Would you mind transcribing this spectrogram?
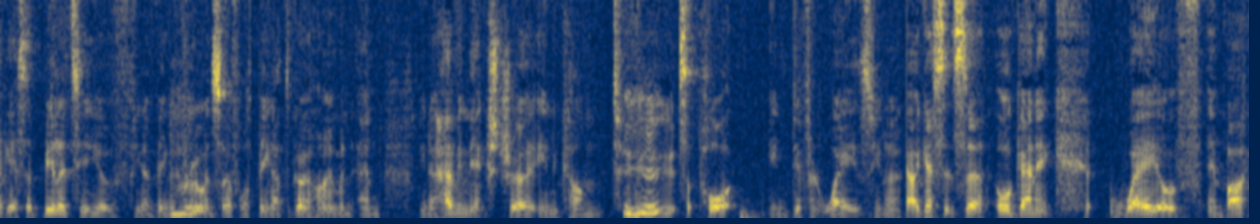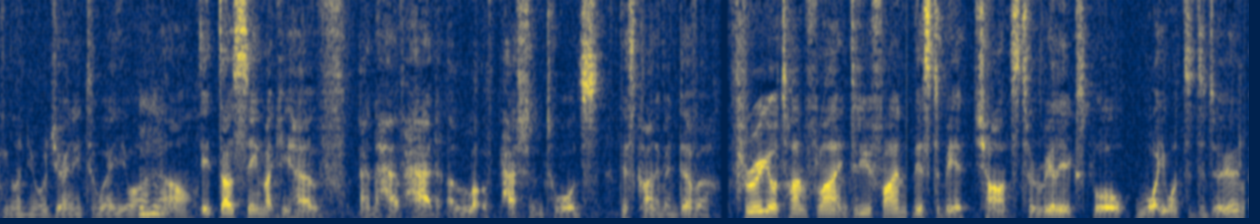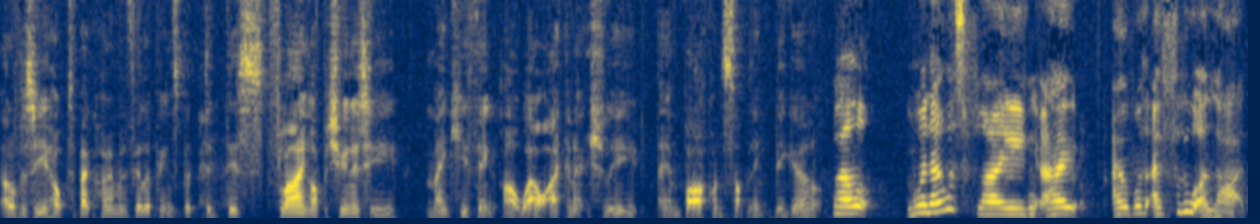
I guess, ability of you know being crew and so forth, being able to go home and and you know having the extra income to Mm-hmm. support in different ways. You know, I guess it's a organic way of embarking on your journey to where you are Mm-hmm. now. It does seem like you have and have had a lot of passion towards this kind of endeavor. Through your time flying, did you find this to be a chance to really explore what you wanted to do? Obviously, you helped her back home in the Philippines, but did this flying opportunity make you think, oh wow, I can actually embark on something bigger? Well, when I was flying, I I was I flew a lot.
